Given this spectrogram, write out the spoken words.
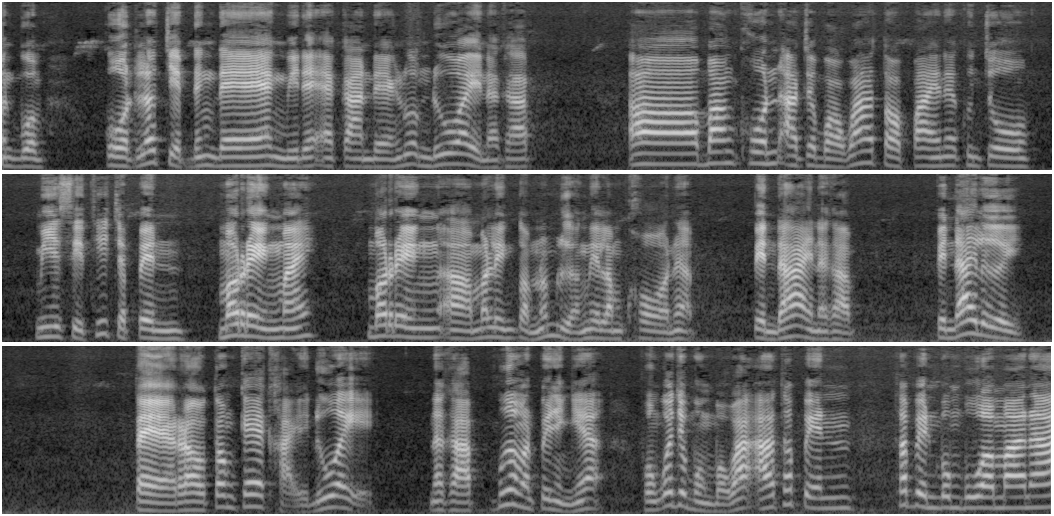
มันบวม กดแล้วเจ็บแดงๆมีได้อาการแดงร่วมด้วยนะครับอ่าบางคนอาจจะบอกว่าต่อไปเนี่ยคุณโจมีสิทธิ์ที่จะเป็นมะเร็งไหมมะเร็งอ่ามะเร็งต่อมน้ำเหลืองในลำคอเนี่ยเป็นได้นะครับ เป็นได้เลย แต่เราต้องแก้ไขด้วยนะครับ เมื่อมันเป็นอย่างเงี้ย ผมก็จะบ่งบอกว่าอะถ้าเป็นถ้าเป็นบวมบัวมานะ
